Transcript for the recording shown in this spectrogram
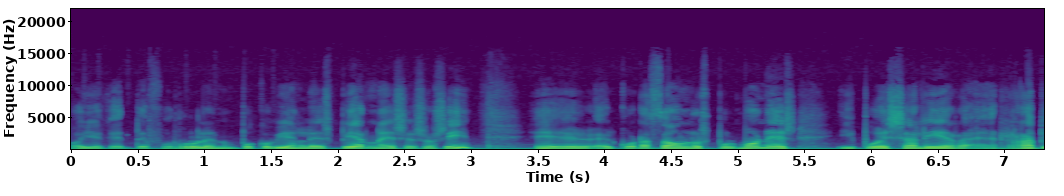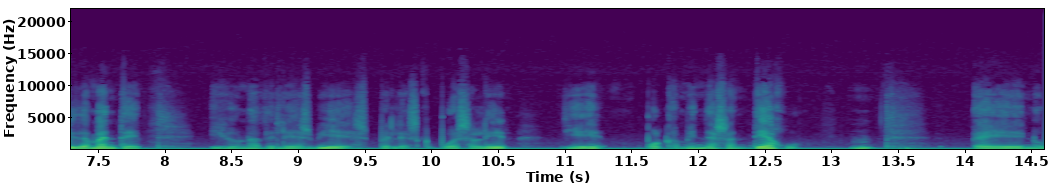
oye que te furrulen un poco bien las piernas eso sí el, corazón los pulmones y puedes salir eh, rápidamente y una de las vías peles que puedes salir y por camino de Santiago ¿m? eh, no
